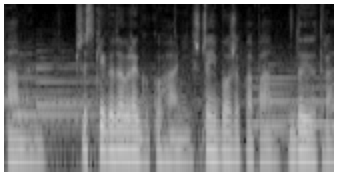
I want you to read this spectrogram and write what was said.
Amen. Wszystkiego dobrego, kochani. Szczęść Boże, papa. Do jutra.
